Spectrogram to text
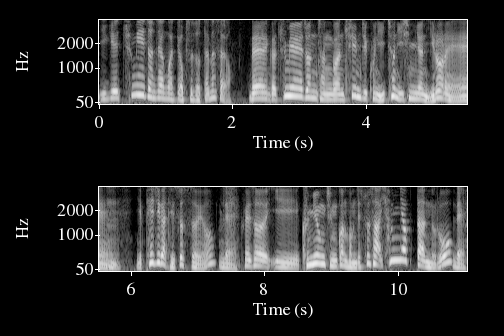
이게 추미애 전 장관 때 없어졌다면서요? 네, 그러니까 추미애 전 장관 취임 직후인 2020년 1월에 음. 폐지가 됐었어요. 네. 그래서 이 금융증권범죄 수사 협력단으로 네.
